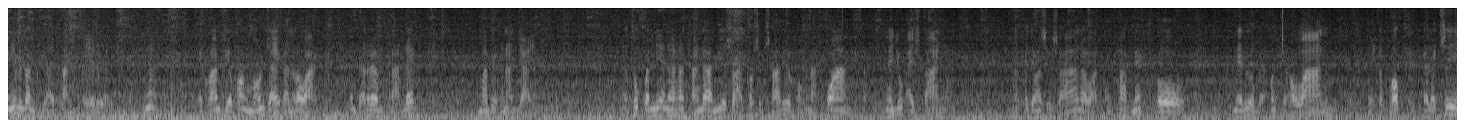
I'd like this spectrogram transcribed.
นี้เป็นต้นขยายพันธุ์ไปเรื่อยๆเนี่ยไอความเกี่ยวข้องมองใจกันระหว่างตั้งแต่เริ่มขนาดเล็กมาเป็นขนาดใหญ่ ทุกวันนี้นะฮะทางด้านวิทยาศาสตร์เขาศึกษาเรื่องของขนาดกว้างครับในยุคไอน์สไตน์เนี่ย เขาจะมาศึกษาระหว่างของภาพแมกโคร ในรูปแบบของจักรวาลเอกภพกาแล็กซี่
